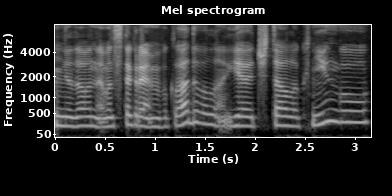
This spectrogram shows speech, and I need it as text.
недавно в Инстаграме выкладывала, я читала книгу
